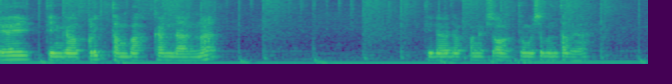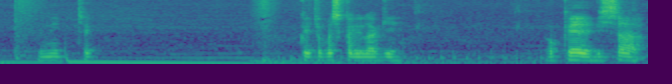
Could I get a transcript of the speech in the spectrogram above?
Oke, tinggal klik tambahkan dana. Tidak ada koneksi. Oh, tunggu sebentar ya. Ini cek. Oke, coba sekali lagi. Oke, bisa.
